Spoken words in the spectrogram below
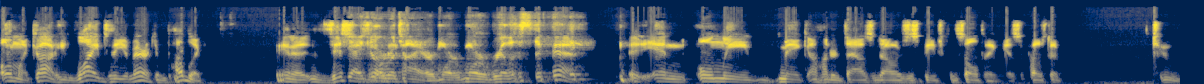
Oh my God, he lied to the American public. You know this. Yeah, he's going to retire more, more realistic. Yeah. and only make a hundred thousand dollars a speech consulting as opposed to two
